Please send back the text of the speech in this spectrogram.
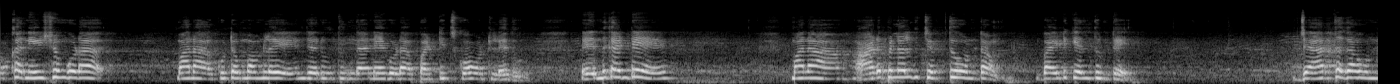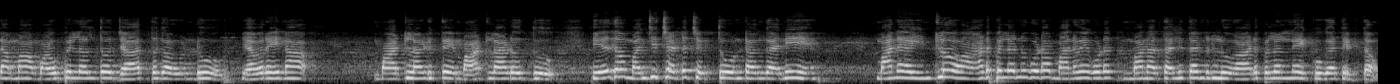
ఒక్క నిమిషం కూడా మన కుటుంబంలో ఏం జరుగుతుందనే కూడా పట్టించుకోవట్లేదు. ఎందుకంటే మన ఆడపిల్లలకి చెప్తూ ఉంటాం బయటికి వెళ్తుంటే జాగ్రత్తగా ఉండమ్మా మగపిల్లలతో జాగ్రత్తగా ఉండు ఎవరైనా మాట్లాడితే మాట్లాడొద్దు. ఏదో మంచి చెడ్డ చెప్తూ ఉంటాం కానీ మన ఇంట్లో ఆడపిల్లను కూడా మనమే కూడా మన తల్లిదండ్రులు ఆడపిల్లలనే ఎక్కువగా తిడతాం.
